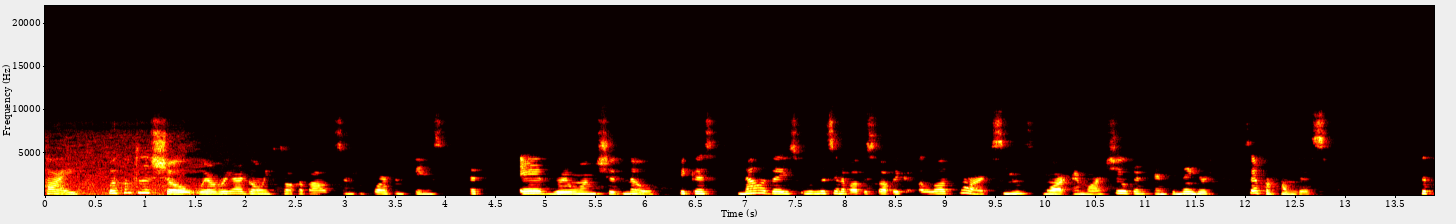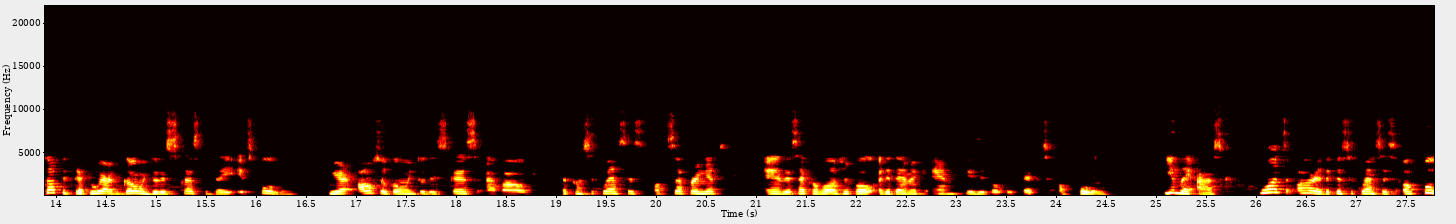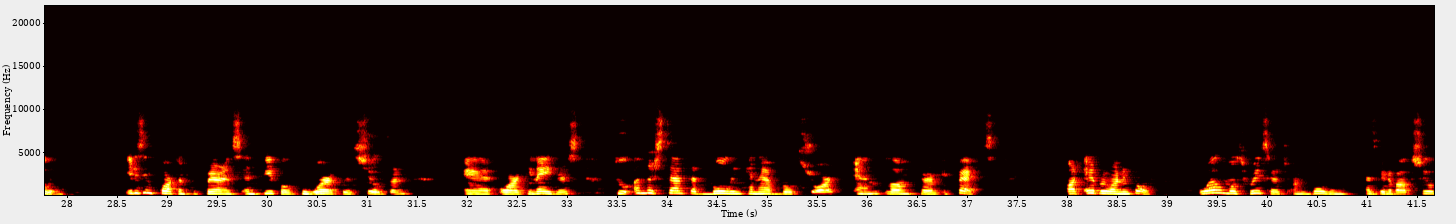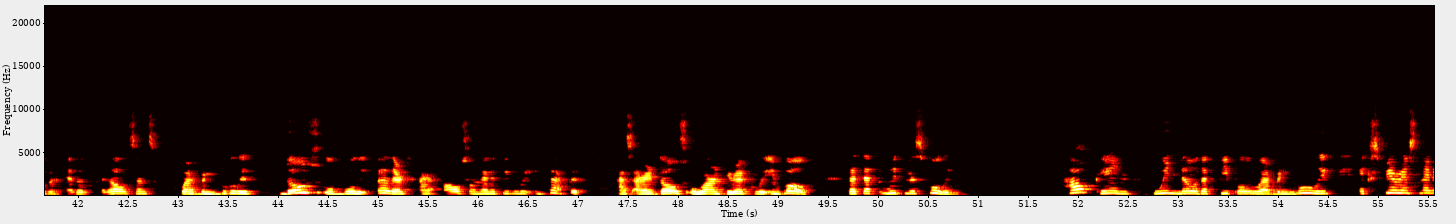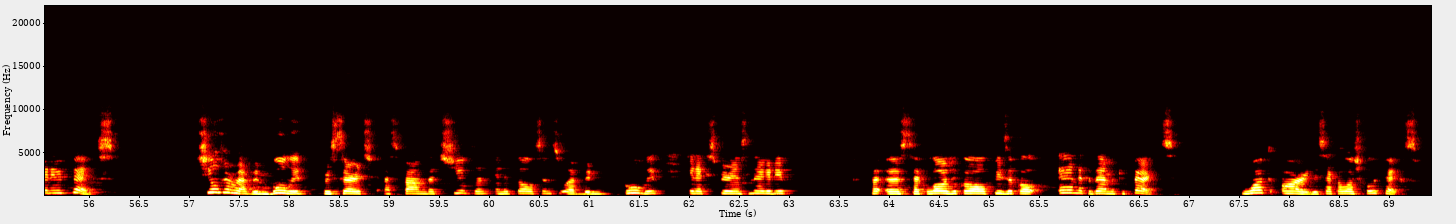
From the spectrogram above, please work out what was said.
Hi, welcome to the show where we are going to talk about some important things that everyone should know because nowadays we listen about this topic a lot more since more and more children and teenagers suffer from this. The topic that we are going to discuss today is bullying. We are also going to discuss about the consequences of suffering it and the psychological, academic, and physical effects of bullying. You may ask, what are the consequences of bullying? It is important for parents and people who work with children uh, or teenagers to understand that bullying can have both short and long term effects on everyone involved. While most research on bullying has been about children and adolescents who have been bullied, those who bully others are also negatively impacted, as are those who aren't directly involved but that witness bullying. How can we know that people who have been bullied experience negative effects? Children who have been bullied, research has found that children and adolescents who have been bullied can experience negative uh, psychological, physical, and academic effects. What are the psychological effects?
